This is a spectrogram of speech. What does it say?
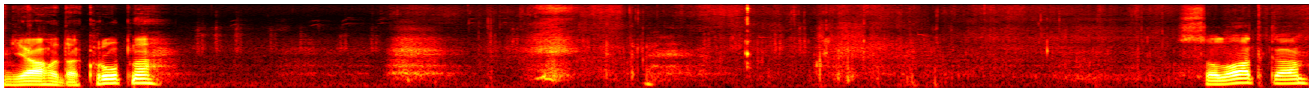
Ягода крупна. Солодка.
